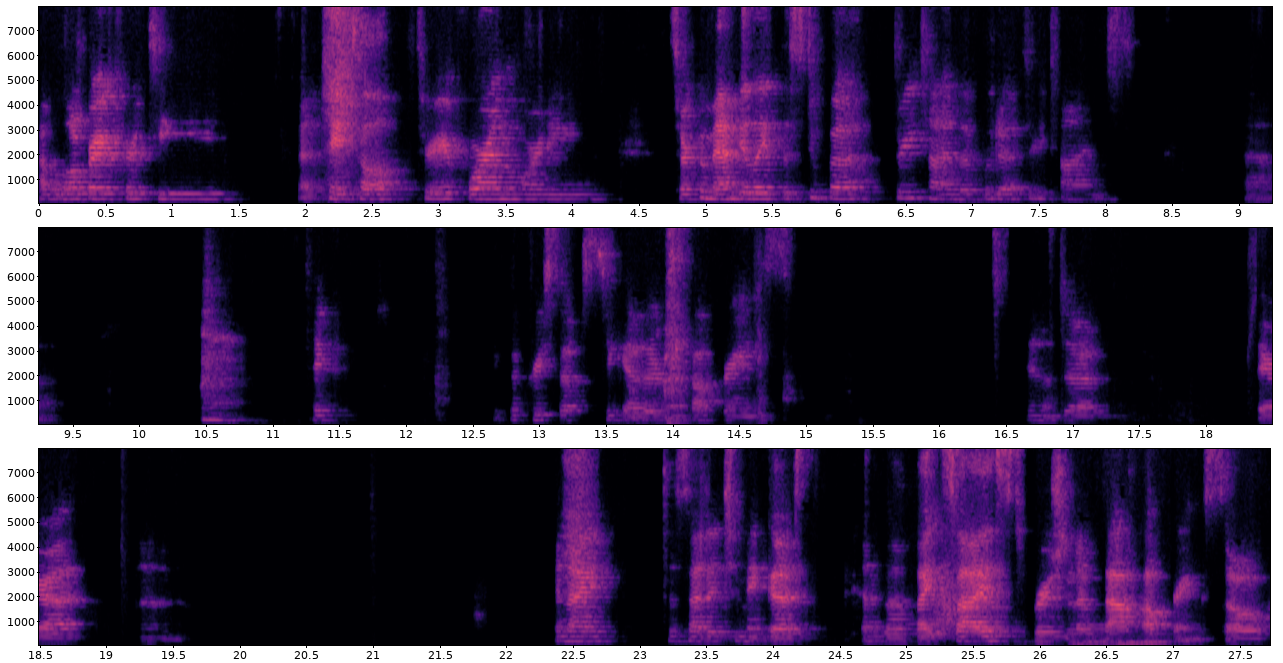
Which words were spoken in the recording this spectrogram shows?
have a little break for tea, meditate till three or four in the morning, circumambulate the stupa three times, the Buddha three times uh, take, take the precepts together, make offerings. And uh, Sarah um, and I decided to make a kind of a bite-sized version of that offering. So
